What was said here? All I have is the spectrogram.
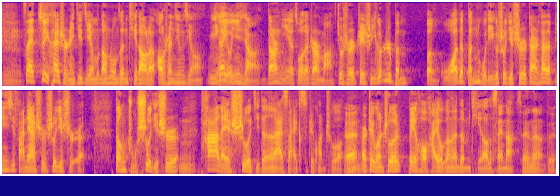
嗯在最开始那期节目当中，咱提到了奥山轻型，你应该有印象，当然你也坐在这儿嘛，就是这是一个日本本国的本土的一个设计师，但是他在宾夕法尼亚市设计室当主设计师，嗯。他来设计的 NSX 这款车，哎。而这款车背后还有刚才咱们提到的塞纳，塞纳对，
